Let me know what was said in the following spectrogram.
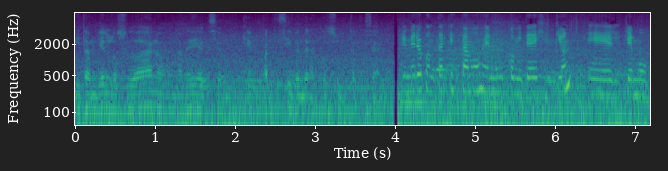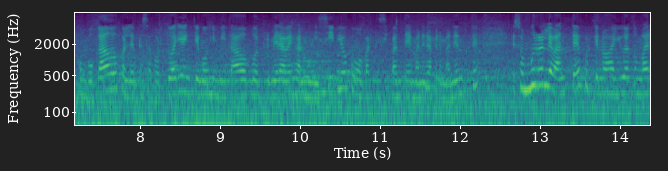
y también los ciudadanos en la medida que, se, que participen de las consultas que sean. Primero contar que estamos en un comité de gestión, el que hemos convocado con la empresa portuaria, en que hemos invitado por primera vez al municipio como participante de manera permanente. Eso es muy relevante porque nos ayuda a tomar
